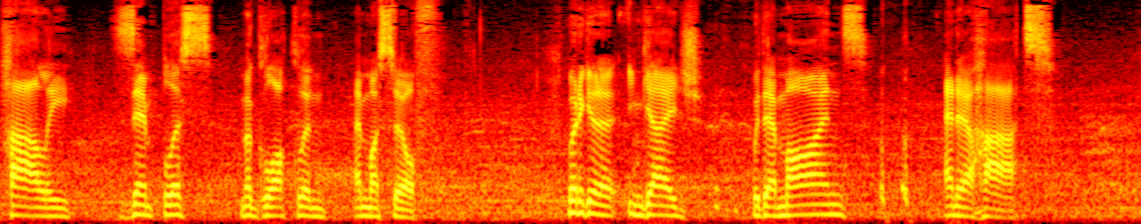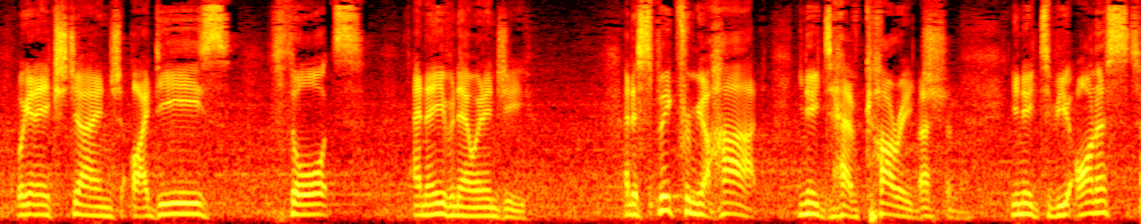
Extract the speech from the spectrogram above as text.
Harley, Zempilas, McLachlan, and myself. We're going to engage with our minds and our hearts. We're going to exchange ideas, thoughts, and even our energy. And to speak from your heart, you need to have courage. That's enough. You need to be honest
